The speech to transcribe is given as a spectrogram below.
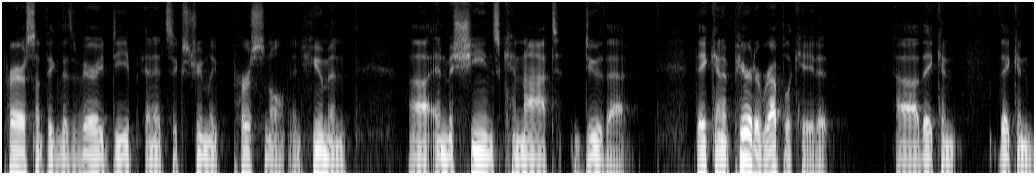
Prayer is something that's very deep and it's extremely personal and human, uh, and machines cannot do that. They can appear to replicate it. Uh, they can they can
